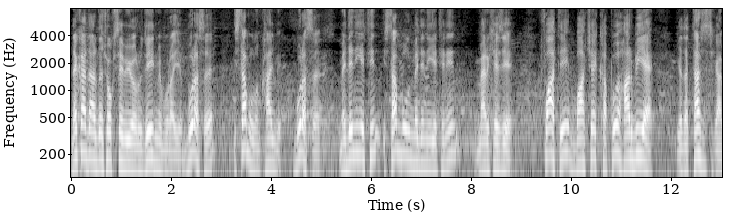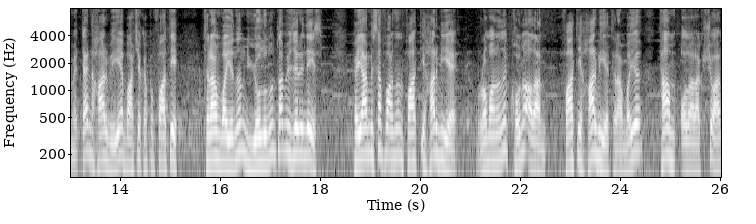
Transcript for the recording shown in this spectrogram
Ne kadar da çok seviyoruz değil mi burayı? Burası İstanbul'un kalbi. Burası medeniyetin, İstanbul medeniyetinin merkezi. Fatih Bahçe Kapı Harbiye ya da ters istikametten Harbiye Bahçe Kapı Fatih tramvayının yolunun tam üzerindeyiz. Peyami Safa'nın Fatih Harbiye romanını konu alan Fatih Harbiye tramvayı tam olarak şu an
